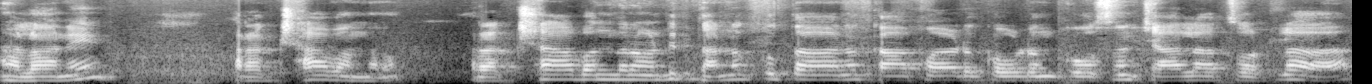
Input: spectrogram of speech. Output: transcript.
అలానే రక్షాబంధనం. రక్షాబంధనం అంటే తనకు తాను కాపాడుకోవడం కోసం చాలా చోట్ల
